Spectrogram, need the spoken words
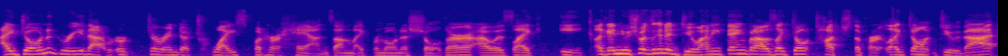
i don't agree that R- dorinda twice put her hands on like ramona's shoulder i was like eek like i knew she wasn't gonna do anything but i was like don't touch the part like don't do that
